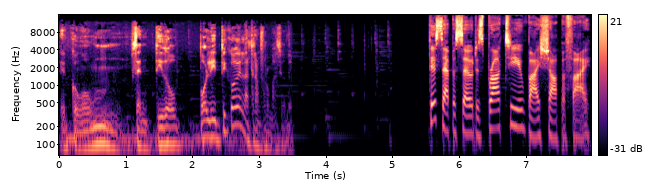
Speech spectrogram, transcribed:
eh, con un sentido político de la transformación. This episode is brought to you by Shopify.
